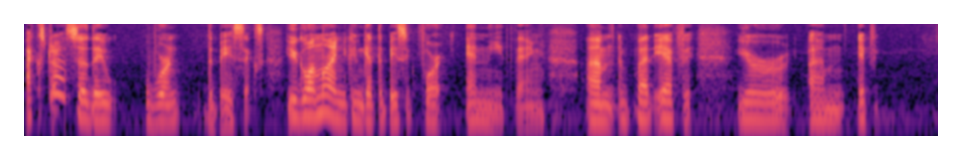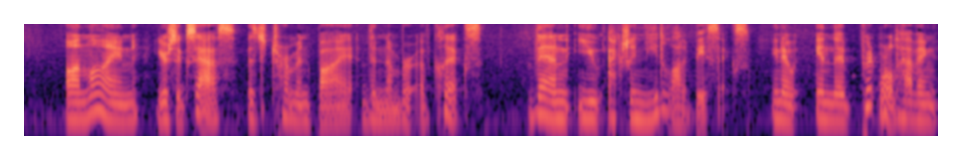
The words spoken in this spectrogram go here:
extra, so they weren't the basics. You go online, you can get the basic for anything. Um, but if you're, um, if online, your success is determined by the number of clicks then you actually need a lot of basics. You know, in the print world, having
